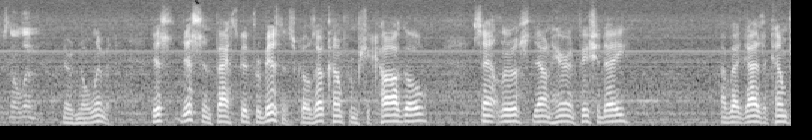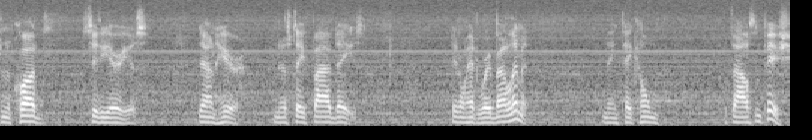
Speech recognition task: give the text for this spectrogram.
There's no limit. There's no limit. This, this in fact, is good for business because they'll come from Chicago, St. Louis, down here and fish a day. I've got guys that come from the Quad City areas down here, and they'll stay five days. They don't have to worry about a limit. And they can take home a thousand fish.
